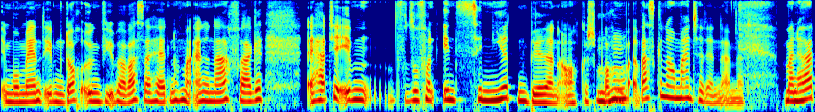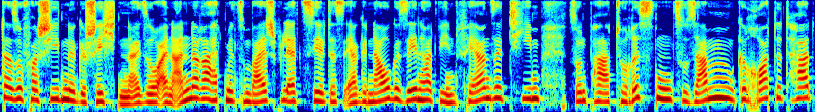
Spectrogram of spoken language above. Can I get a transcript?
im Moment eben doch irgendwie über Wasser hält, nochmal eine Nachfrage. Er hat ja eben so von inszenierten Bildern auch gesprochen. Mhm. Was genau meint er denn damit? Man hört da so verschiedene Geschichten. Also ein anderer hat mir zum Beispiel erzählt, dass er genau gesehen hat, wie ein Fernsehteam so ein paar Touristen zusammengerottet hat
